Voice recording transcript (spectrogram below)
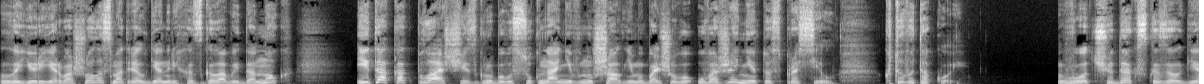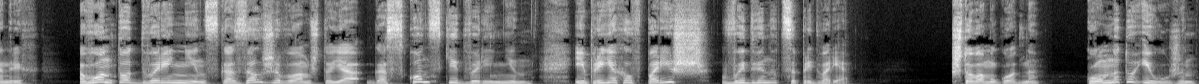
Лаюрьер вошел, осмотрел Генриха с головы до ног, и так как плащ из грубого сукна не внушал ему большого уважения, то спросил, «Кто вы такой?» «Вот чудак», — сказал Генрих. «Вон тот дворянин сказал же вам, что я гасконский дворянин и приехал в Париж выдвинуться при дворе». Что вам угодно? Комнату и ужин.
